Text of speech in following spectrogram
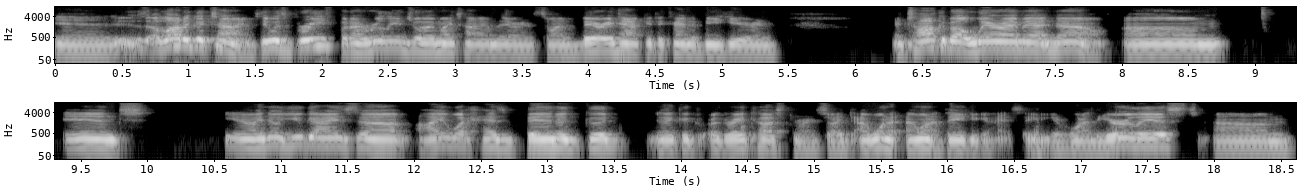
and it was a lot of good times. It was brief, but I really enjoyed my time there. And so I'm very happy to kind of be here and, and talk about where I'm at now. Um, and, you know, I know you guys, uh, Iowa has been a good, like a, a great customer. And so I, want to, I want to thank you guys. You're one of the earliest. Um,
